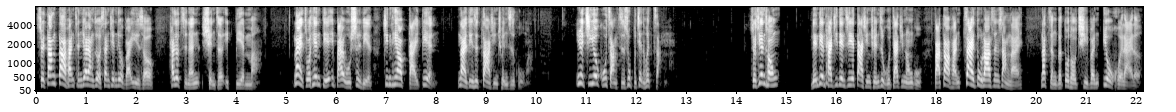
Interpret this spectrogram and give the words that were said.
所以，当大盘成交量只有三千六百亿的时候，他就只能选择一边嘛。那你昨天跌一百五十点，今天要改变，那一定是大型全指股嘛。因为绩优股涨，指数不见得会涨。所以，先从联电、台积电这些大型全指股加金融股，把大盘再度拉升上来，那整个多头气氛又回来了。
